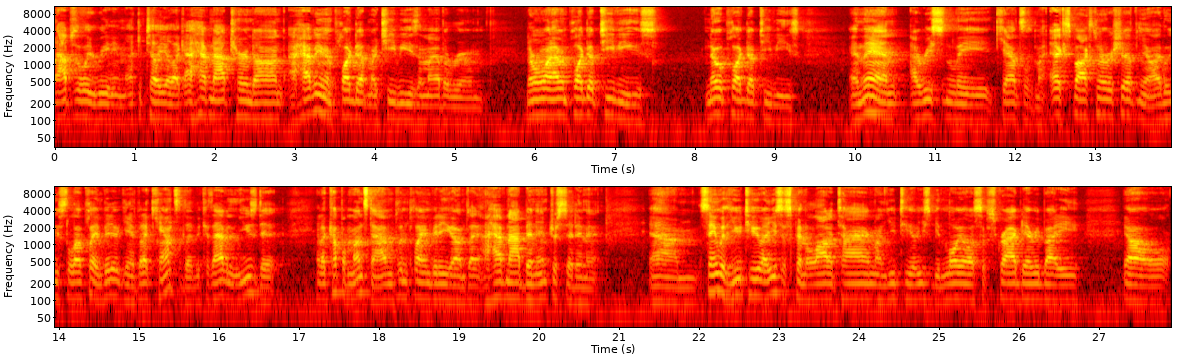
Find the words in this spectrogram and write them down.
Absolutely reading. I could tell you, like, I have not turned on, I haven't even plugged up my TVs in my other room. Number one, I haven't plugged up TVs. No plugged up TVs. And then I recently canceled my Xbox membership. You know, I used to love playing video games, but I canceled it because I haven't used it in a couple months now. I haven't been playing video games. I, have not been interested in it. Um, same with YouTube. I used to spend a lot of time on YouTube. I used to be loyal, subscribe to everybody. You know,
